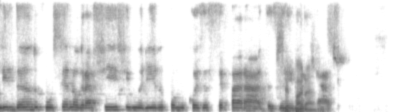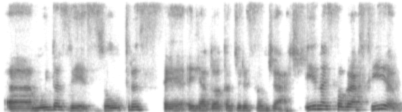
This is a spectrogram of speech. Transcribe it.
lidando com cenografia e figurino como coisas separadas, né, separadas. Uh, muitas vezes, outras é, ele adota a direção de arte. E na expografia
